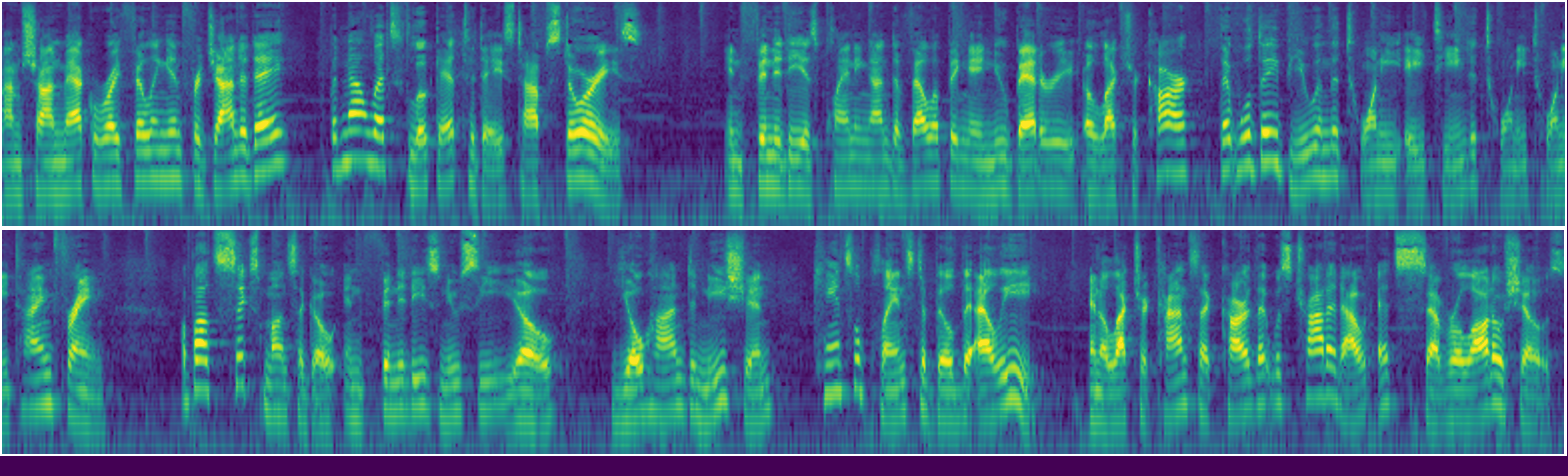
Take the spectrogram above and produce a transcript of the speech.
I'm Sean McElroy filling in for John today, but now let's look at today's top stories. Infiniti is planning on developing a new battery electric car that will debut in the 2018 to 2020 timeframe. About six months ago, Infiniti's new CEO, Johan de Nysschen, canceled plans to build the LE, an electric concept car that was trotted out at several auto shows.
